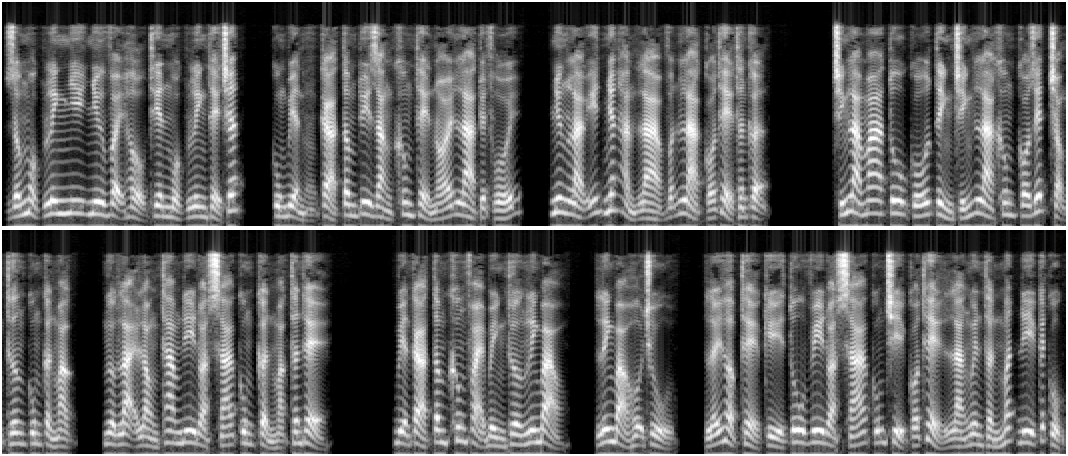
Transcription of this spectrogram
giống một linh nhi như vậy hậu thiên một linh thể chất, cùng biển cả tâm tuy rằng không thể nói là tuyệt phối, nhưng là ít nhất hẳn là vẫn là có thể thân cận. Chính là ma tu cố tình chính là không có giết trọng thương cung cẩn mặc, ngược lại lòng tham đi đoạt xá cung cẩn mặc thân thể. Biển cả tâm không phải bình thường linh bảo, linh bảo hộ chủ, lấy hợp thể kỳ tu vi đoạt xá cũng chỉ có thể là nguyên thần mất đi kết cục.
